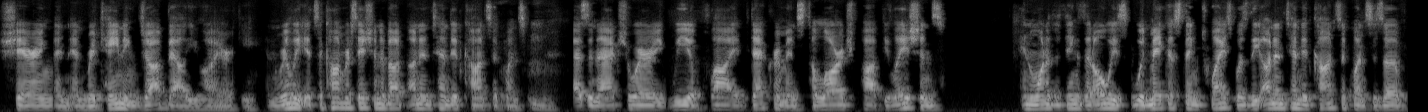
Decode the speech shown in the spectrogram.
sharing and, and retaining job value hierarchy. And really, it's a conversation about unintended consequences. Mm. As an actuary, we apply decrements to large populations. And one of the things that always would make us think twice was the unintended consequences of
